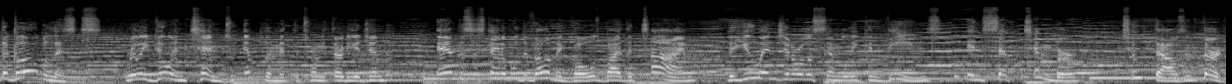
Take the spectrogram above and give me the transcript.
The globalists really do intend to implement the 2030 Agenda and the Sustainable Development Goals by the time the UN General Assembly convenes in September 2030.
